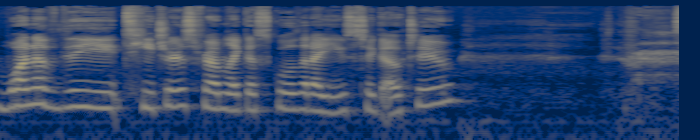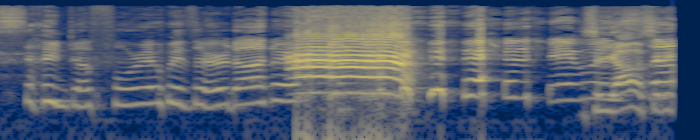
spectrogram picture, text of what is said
one of the teachers from like a school that I used to go to signed up for it with her daughter. Ah! So y'all are so sitting-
